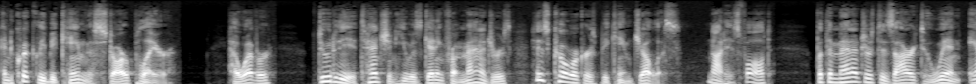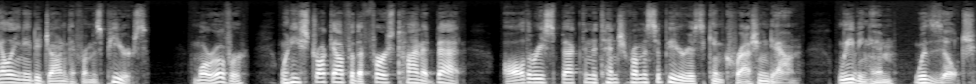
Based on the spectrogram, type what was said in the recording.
and quickly became the star player. However, due to the attention he was getting from managers, his coworkers became jealous. Not his fault, but the manager's desire to win alienated Jonathan from his peers. Moreover, when he struck out for the first time at bat, all the respect and attention from his superiors came crashing down, leaving him with zilch.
